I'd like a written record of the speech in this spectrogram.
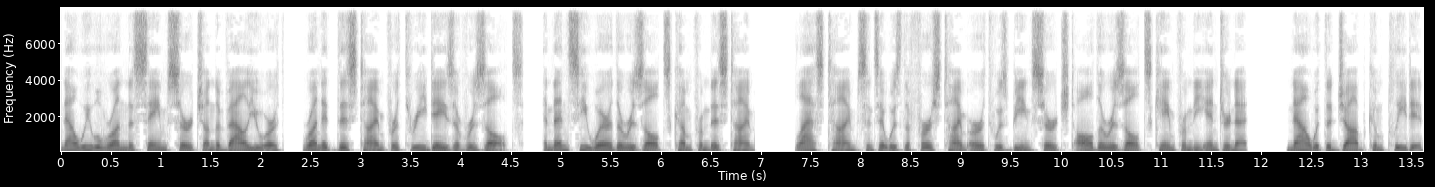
Now we will run the same search on the value Earth, run it this time for 3 days of results, and then see where the results come from this time. Last time since it was the first time Earth was being searched all the results came from the internet. Now with the job completed,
